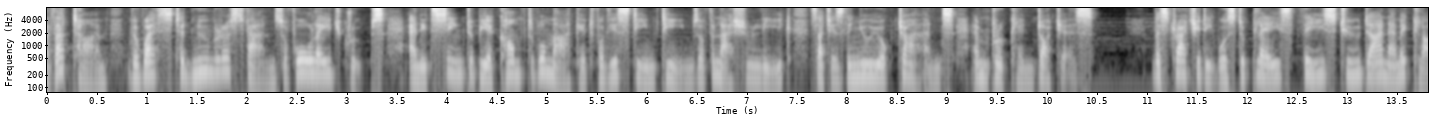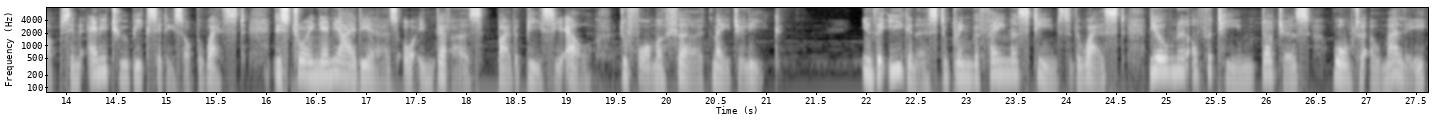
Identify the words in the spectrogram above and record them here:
At that time, the West had numerous fans of all age groups, and it seemed to be a comfortable market for the esteemed teams of the National League, such as the New York Giants and Brooklyn Dodgers. The strategy was to place these two dynamic clubs in any two big cities of the West, destroying any ideas or endeavours by the PCL to form a third major league. In the eagerness to bring the famous teams to the West, the owner of the team, Dodgers, Walter O'Malley,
